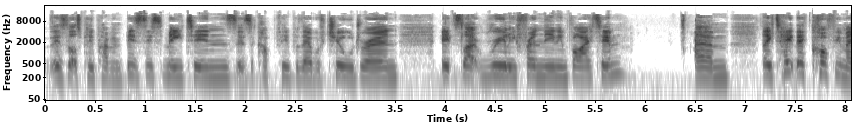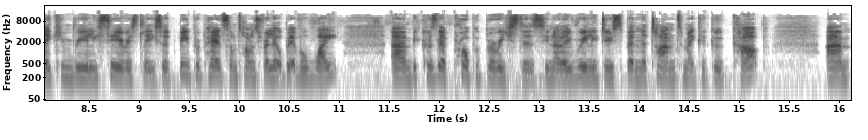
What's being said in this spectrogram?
There's lots of people having business meetings. There's a couple of people there with children. It's like really friendly and inviting. Um, they take their coffee making really seriously. So be prepared sometimes for a little bit of a wait um, because they're proper baristas. You know, they really do spend the time to make a good cup. Um,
